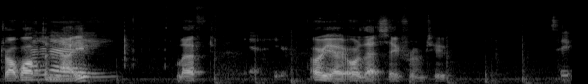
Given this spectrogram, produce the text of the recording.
Drop off the did knife I- left. Yeah, here. Oh yeah, or that safe room too. Safe?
